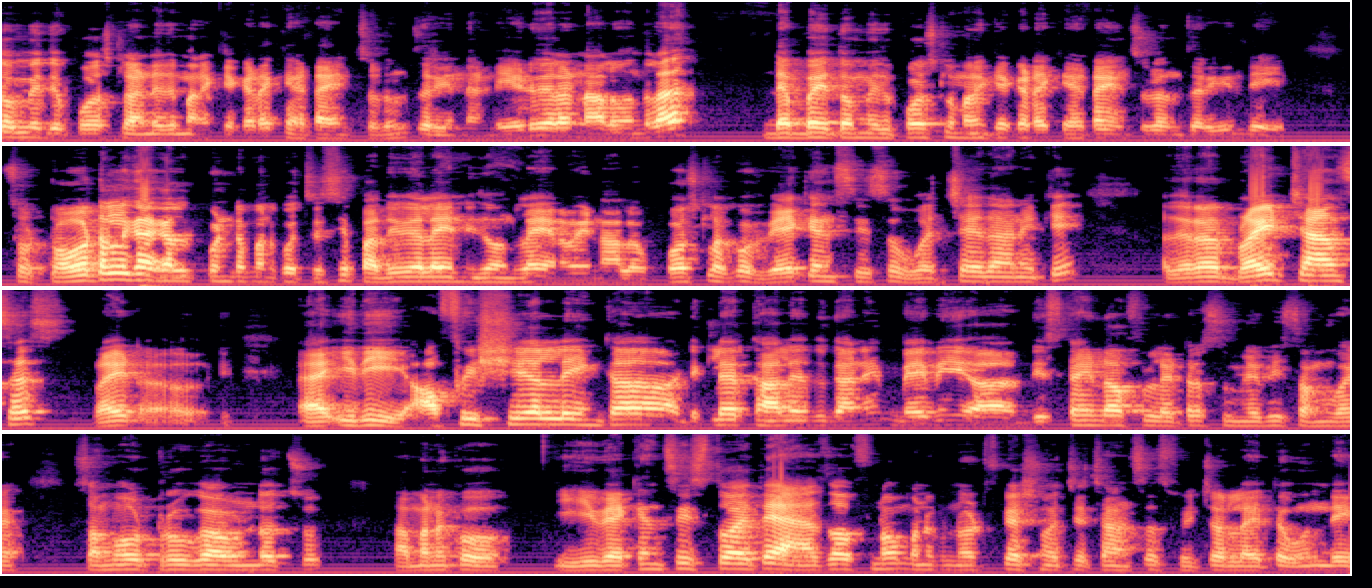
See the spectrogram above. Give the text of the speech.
తొమ్మిది పోస్టులు అనేది మనకి ఇక్కడ కేటాయించడం జరిగిందండి. ఏడు వేల నాలుగు వందల డెబ్బై తొమ్మిది పోస్టులు మనకి ఇక్కడ కేటాయించడం జరిగింది. సో టోటల్గా కలుపుకుంటే మనకు వచ్చేసి పదివేల ఎనిమిది వందల ఎనభై నాలుగు పోస్టులకు వేకెన్సీస్ వచ్చేదానికి there are bright chances right Uh, ఇది అఫీషియల్ ఇంకా డిక్లేర్ కాలేదు కానీ maybe this kind of letters maybe someway somehow ట్రూగా ఉండొచ్చు. Uh, మనకు ఈ వేకెన్సీస్తో అయితే యాజ్ ఆఫ్ నో మనకు నోటిఫికేషన్ వచ్చే ఛాన్సెస్ ఫ్యూచర్లో అయితే ఉంది.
